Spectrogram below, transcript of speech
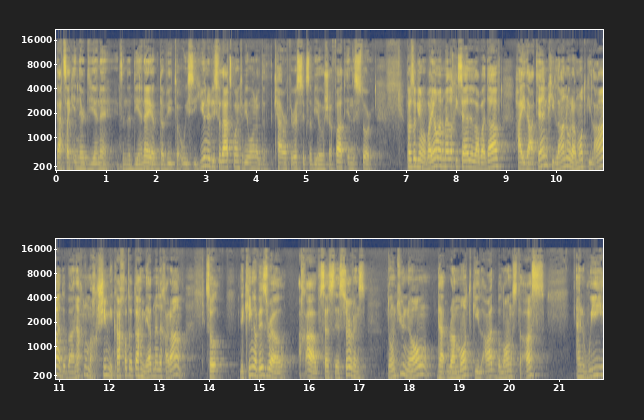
that's like in their DNA. It's in the DNA of David to always seek unity. So that's going to be one of the characteristics of Yehoshaphat in the story. פסוק ג' ויאמר מלך ישראל אל עבדיו הידעתם כי לנו רמות גלעד ואנחנו מחשים לקחת אותה מיד מלך ארם. So the king of Israel, Achav, says to his servants, don't you know that Ramot Gilad belongs to us? And we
